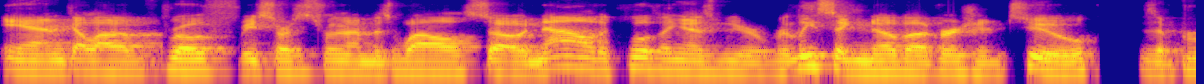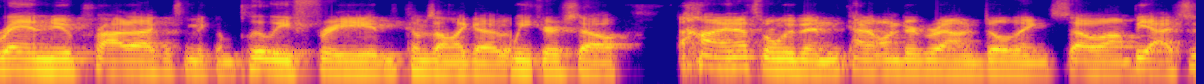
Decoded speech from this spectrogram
and got a lot of growth resources from them as well. So now the cool thing is we are releasing Novah version two. It's a brand new product. It's gonna be completely free. It comes out like a week or so, and that's when we've been kind of underground building. So, um, yeah, it's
